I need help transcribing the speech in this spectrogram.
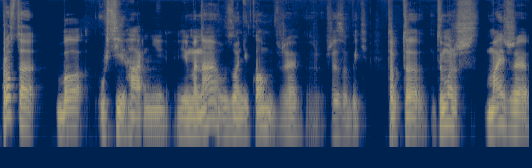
Просто бо усі гарні імена у зоні ком вже, вже забиті. Тобто, ти можеш майже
